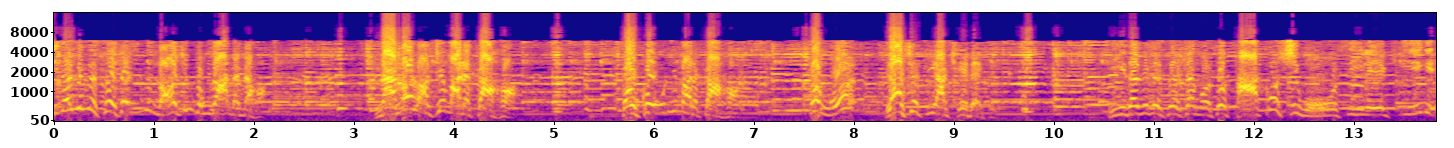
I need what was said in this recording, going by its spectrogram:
你的这个设想，你是脑筋动转的蛮好，那么老七妈的干好，包括我你妈的干好，把我老七这样开的去。你的这个设想，我说大哥是我心来开的。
